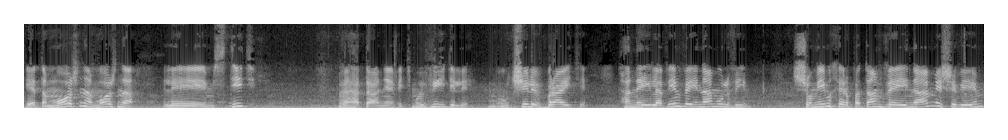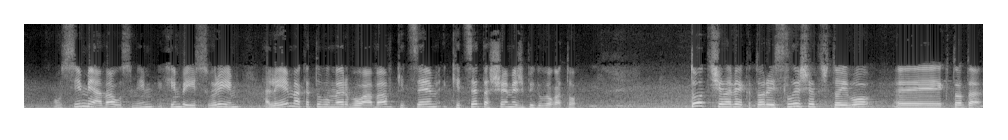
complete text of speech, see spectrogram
это можно, можно ли мстить? Вагатания, ведь мы видели, учили в Брайте, Ханеилавим вейнам ульвим, шумим херпатам вейнам мишевим, עושים מאהבה ושמחים בייסורים, עליהם הכתוב אומר ואוהביו кицет השמש בגבורתו. Тот человек, который слышит, что его э, кто-то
